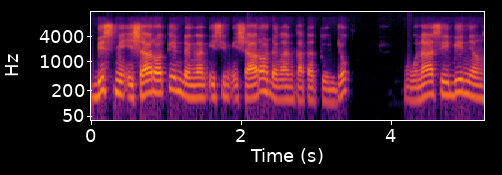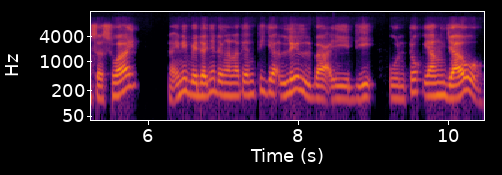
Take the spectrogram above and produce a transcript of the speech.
bismi isyaratin dengan isim isyarah dengan kata tunjuk munasibin yang sesuai. Nah, ini bedanya dengan latihan tiga lil ba'idi untuk yang jauh.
